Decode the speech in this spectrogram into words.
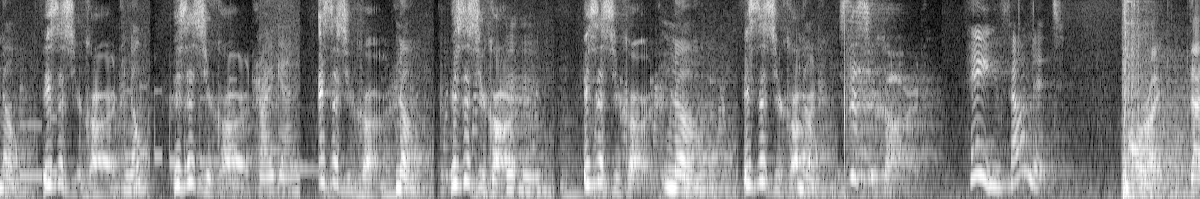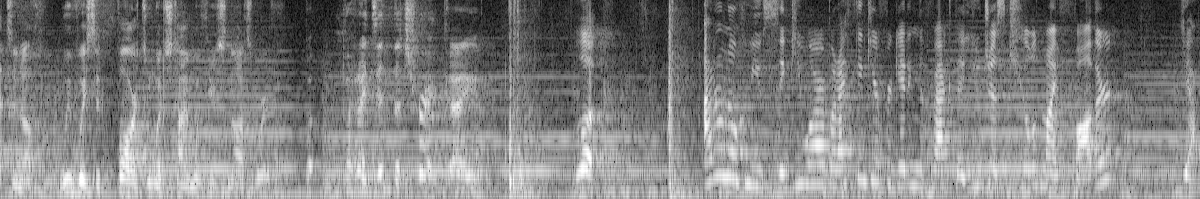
No. Is this your card? Nope. Is this your card? Try again. Is this your card? No. Is this your card? Mm-mm. Is this your card? No. Is this your card? No. Is this your card? Hey, you found it. Alright, that's enough. We've wasted far too much time with you, Snotsworth. But but I did the trick. I Look, I don't know who you think you are, but I think you're forgetting the fact that you just killed my father. Yeah,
